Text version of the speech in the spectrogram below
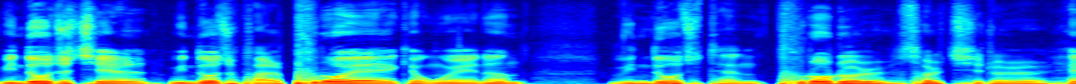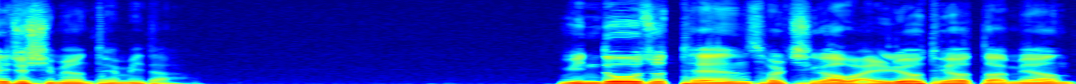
윈도우즈 7, 윈도우즈 8 프로의 경우에는 윈도우즈 10 프로를 설치를 해주시면 됩니다. 윈도우즈 10 설치가 완료되었다면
